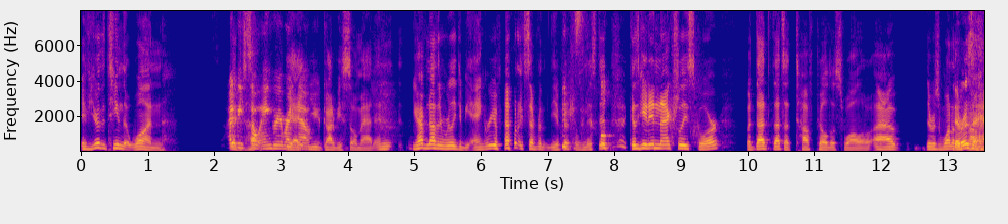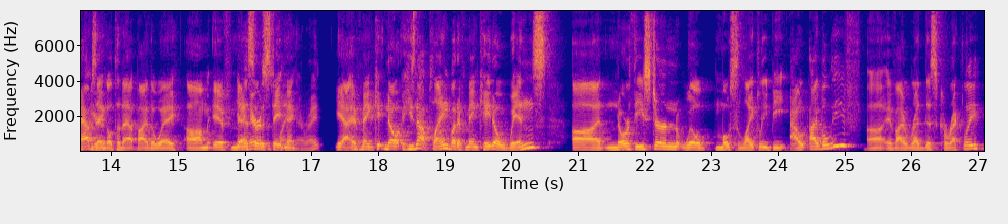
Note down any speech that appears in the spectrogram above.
if you're the team that won, i'd be so angry right yeah, now you got to be so mad, and you have nothing really to be angry about except for the officials missed it because you didn't actually score. But that's that's a tough pill to swallow. Uh, there was one. of there the is a Habs here- angle to that, by the way. Um, if Minnesota is State, Man- there, right? yeah, if Mankato, no, he's not playing, but if Mankato wins, uh, Northeastern will most likely be out, I believe, uh, if I read this correctly.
